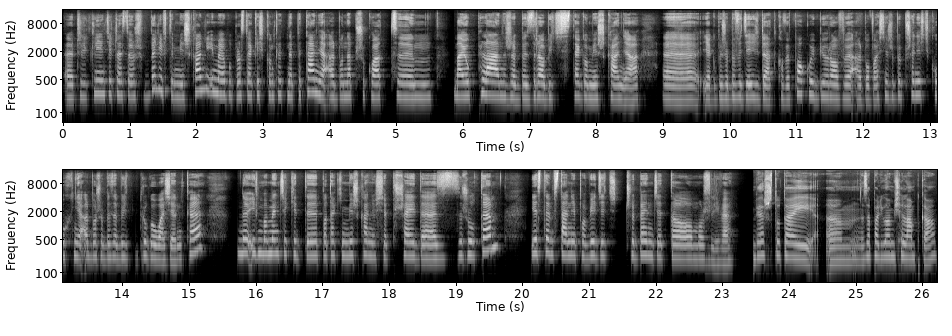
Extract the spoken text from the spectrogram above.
e, czyli klienci często już byli w tym mieszkaniu i mają po prostu jakieś konkretne pytania albo na przykład ym, mają plan, żeby zrobić z tego mieszkania, e, jakby żeby wydzielić dodatkowy pokój biurowy, albo właśnie żeby przenieść kuchnię, albo żeby zrobić drugą łazienkę. No i w momencie, kiedy po takim mieszkaniu się przejdę z rzutem, jestem w stanie powiedzieć, czy będzie to możliwe. Wiesz, tutaj em, zapaliła mi się lampka,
